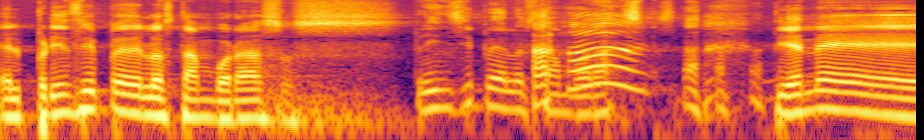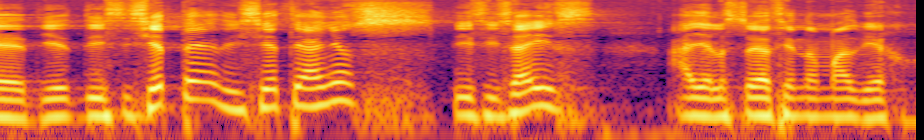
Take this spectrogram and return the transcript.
El príncipe de los tamborazos. príncipe de los tamborazos. Tiene die- 17, 17 años, 16. Ah, ya lo estoy haciendo más viejo.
